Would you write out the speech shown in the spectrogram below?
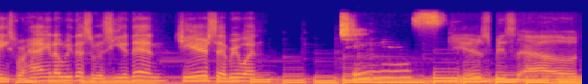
Thanks for hanging out with us. We'll see you then. Cheers, everyone. Cheers. Cheers! Cheers, peace out.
